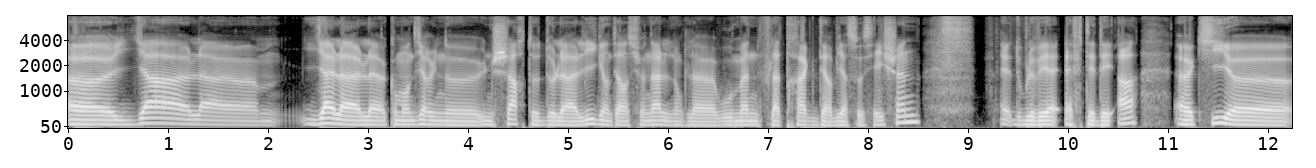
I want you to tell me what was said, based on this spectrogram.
Euh, Il y a, la, y a la, la- comment dire, une, une charte de la Ligue internationale, donc la Women Flat Track Derby Association. WFTDA, euh, qui, euh,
